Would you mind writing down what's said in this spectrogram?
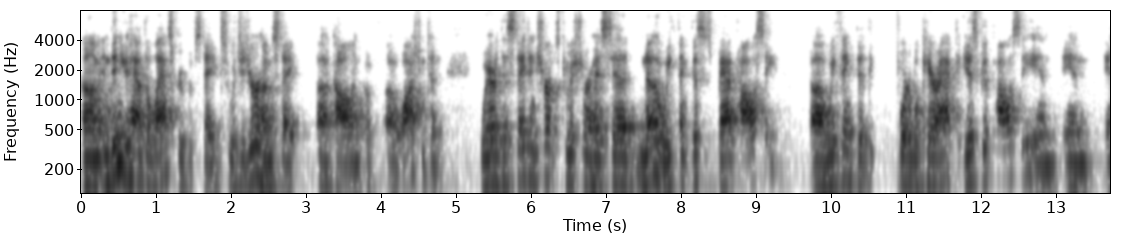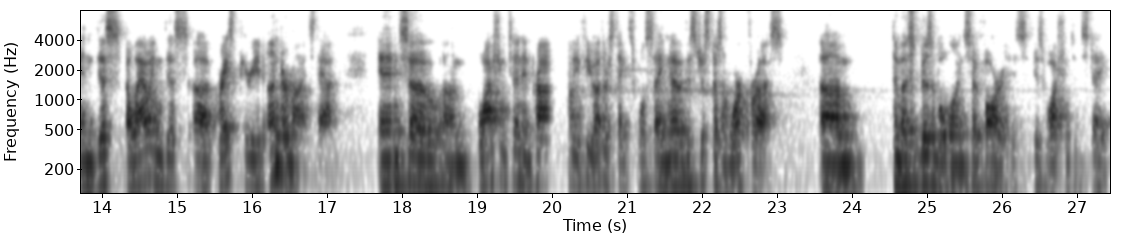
Um, and then you have the last group of states, which is your home state, uh, Colin, of uh, Washington, where the state insurance commissioner has said, no, we think this is bad policy. Uh, we think that the Affordable Care Act is good policy, and and and this allowing this grace period undermines that. And so um, Washington and probably a few other states will say, no, this just doesn't work for us. Um, the most visible one so far is is Washington State.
